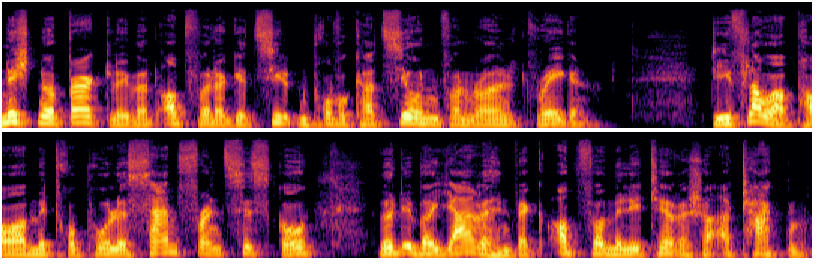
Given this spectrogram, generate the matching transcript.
Nicht nur Berkeley wird Opfer der gezielten Provokationen von Ronald Reagan. Die Flower Power Metropole San Francisco wird über Jahre hinweg Opfer militärischer Attacken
